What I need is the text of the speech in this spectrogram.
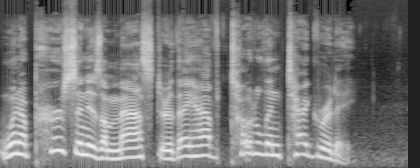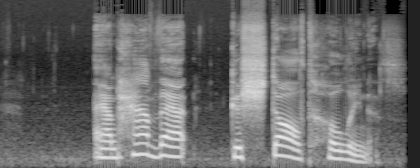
When a person is a master, they have total integrity and have that gestalt holiness.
